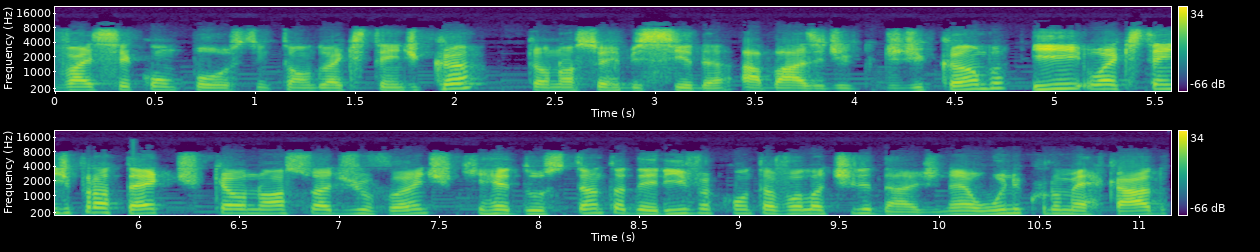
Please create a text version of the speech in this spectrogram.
vai ser composto, então, do Extend Can, que é o nosso herbicida à base de, de dicamba, e o Extend Protect, que é o nosso adjuvante que reduz tanto a deriva quanto a volatilidade, né? O único no mercado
